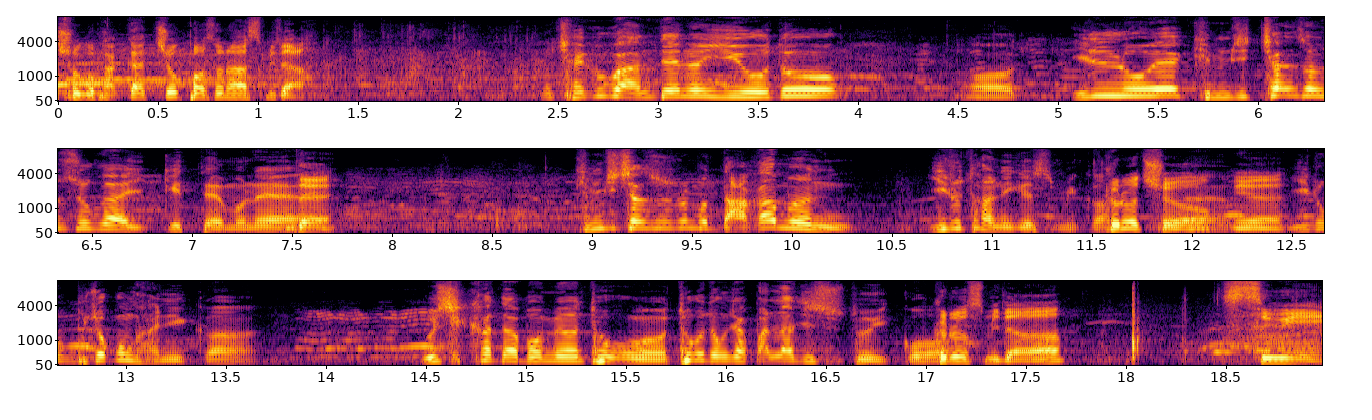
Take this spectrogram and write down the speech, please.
초구 바깥쪽 벗어났습니다. 제구가 안 되는 이유도 어, 1루에 김지찬 선수가 있기 때문에 네, 김지찬 선수는 뭐 나가면 2루타 아니겠습니까? 그렇죠. 네. 예, 2루 무조건 가니까 의식하다 보면 토, 어, 투구 동작 빨라질 수도 있고 그렇습니다. 스윙.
